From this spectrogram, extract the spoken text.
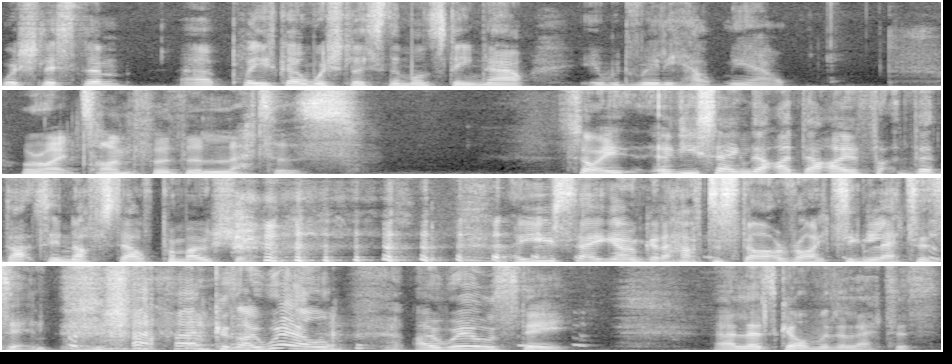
wish list them. Uh, please go and wish list them on Steam now. It would really help me out. All right, time for the letters. Sorry, are you saying that, I, that I've that that's enough self promotion? are you saying I'm going to have to start writing letters in? Because I will, I will, Steve. Uh, let's go on with the letters.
